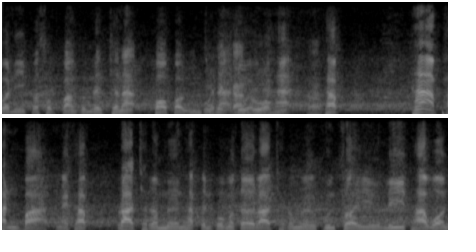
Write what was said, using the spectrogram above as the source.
วันนี้ประสบความสำเร็จชนะปอเปาอินชนะด้วยนะฮะครับ ครับ 5,000 บาทนะครับ ราชดำเนินครับเป็นโปรโมเตอร์ราชดำเนิน คุณสอยลีถาวร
